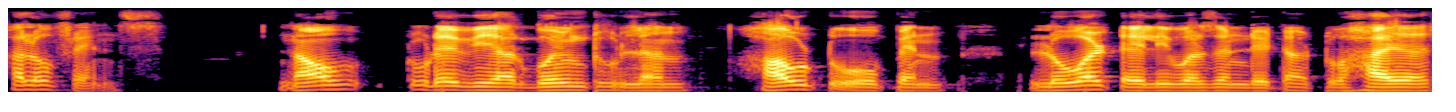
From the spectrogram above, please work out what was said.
Hello friends. Now today we are going to learn how to open lower tally version data to higher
